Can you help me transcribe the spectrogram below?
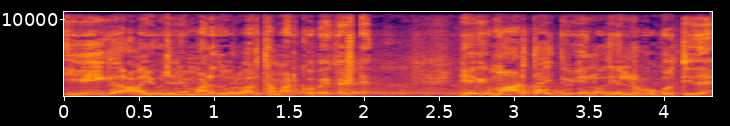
ಈಗ ಆಯೋಜನೆ ಮಾಡಿದವರು ಅರ್ಥ ಮಾಡ್ಕೋಬೇಕಷ್ಟೆ. ಹೇಗೆ ಮಾಡ್ತಾ ಇದ್ವಿ ಅನ್ನೋದು ಎಲ್ರಿಗೂ ಗೊತ್ತಿದೆ.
